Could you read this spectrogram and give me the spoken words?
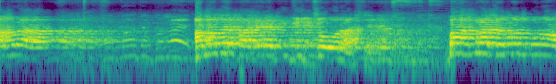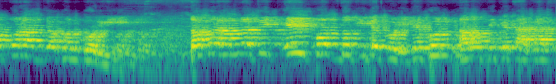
আমরা আমাদের বাজারে কিছু চোর আছে, বা আমরা যখন কোনো অপরাধ যখন করি, তখন আমরা ঠিক এই পদ্ধতিতে করি। দেখুন, আমার দিকে তাকান।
